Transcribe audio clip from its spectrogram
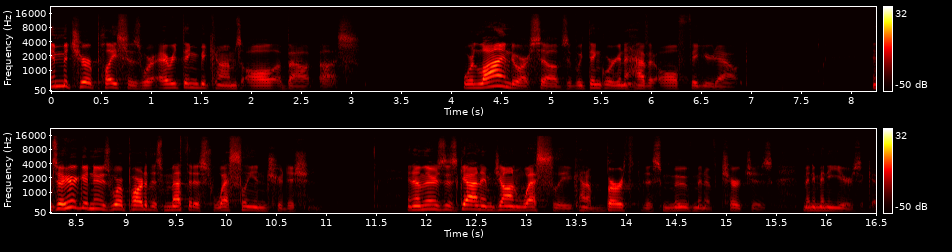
immature places where everything becomes all about us. We're lying to ourselves if we think we're going to have it all figured out. And so, here, good news we're part of this Methodist Wesleyan tradition. And then there's this guy named John Wesley who kind of birthed this movement of churches many, many years ago.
